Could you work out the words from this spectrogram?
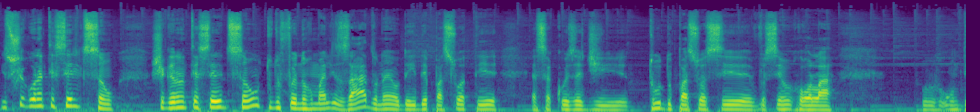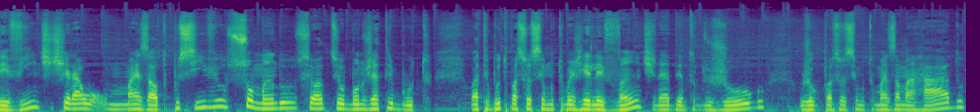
Isso chegou na terceira edição. Chegando na terceira edição, tudo foi normalizado, né? O D&D passou a ter essa coisa de tudo passou a ser você rolar um D20 e tirar o mais alto possível, somando o seu, seu bônus de atributo. O atributo passou a ser muito mais relevante né, dentro do jogo, o jogo passou a ser muito mais amarrado,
